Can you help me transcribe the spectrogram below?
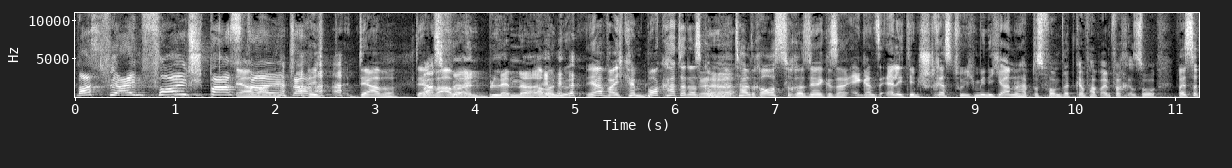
Was für ein Vollspaß, ja, Mann. Alter! Ich, derbe. derbe Was für aber, ein Blender. aber nur, ja, weil ich keinen Bock hatte, das komplett halt rauszurasieren. Ich gesagt, ey, ganz ehrlich, den Stress tue ich mir nicht an und habe das vor dem Wettkampf hab einfach so, weißt du,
